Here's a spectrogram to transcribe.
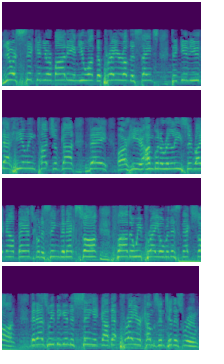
You're sick in your body and you want the prayer of the saints to give you that healing touch of God. They are here. I'm going to release it right now. Band's going to sing the next song. Father, we pray over this next song that as we begin to sing it, God, that prayer comes into this room.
